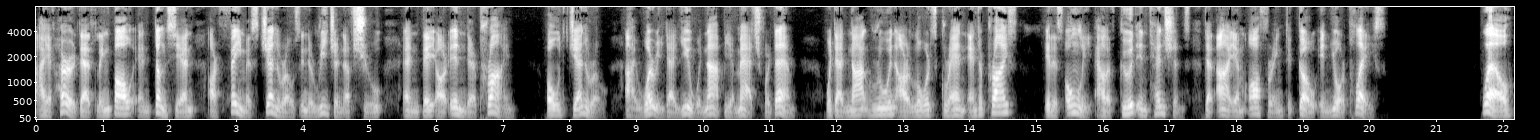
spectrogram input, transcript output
I have heard that Ling Bao and Deng Xian are famous generals in the region of Shu, and they are in their prime. Old general, I worry that you would not be a match for them. Would that not ruin our lord's grand enterprise? It is only out of good intentions that I am offering to go in your place. Well,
